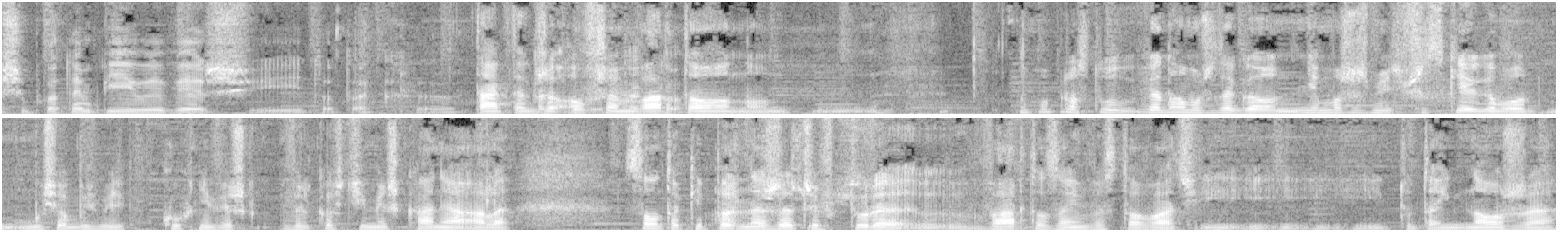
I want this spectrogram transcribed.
szybko tępiły, wiesz, i to tak... e, Tak, także tak owszem, tak to- warto, no, no po prostu wiadomo, że tego nie możesz mieć wszystkiego, bo musiałbyś mieć kuchnię wielkości mieszkania, ale są takie pewne Ale rzeczy, w które warto zainwestować i, i, i- i tutaj noże,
